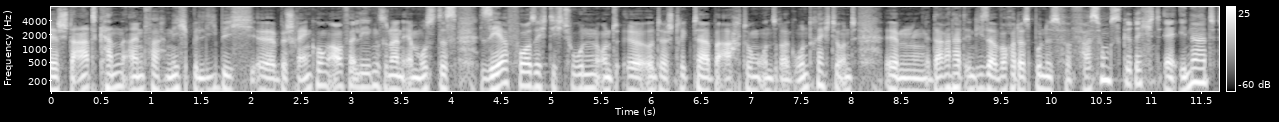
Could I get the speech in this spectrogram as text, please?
Der Staat kann einfach nicht beliebig äh, Beschränkungen auferlegen, sondern er muss das sehr vorsichtig tun und äh, unter strikter Beachtung unserer Grundrechte. Und ähm, daran hat in dieser Woche das Bundesverfassungsgericht erinnert.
